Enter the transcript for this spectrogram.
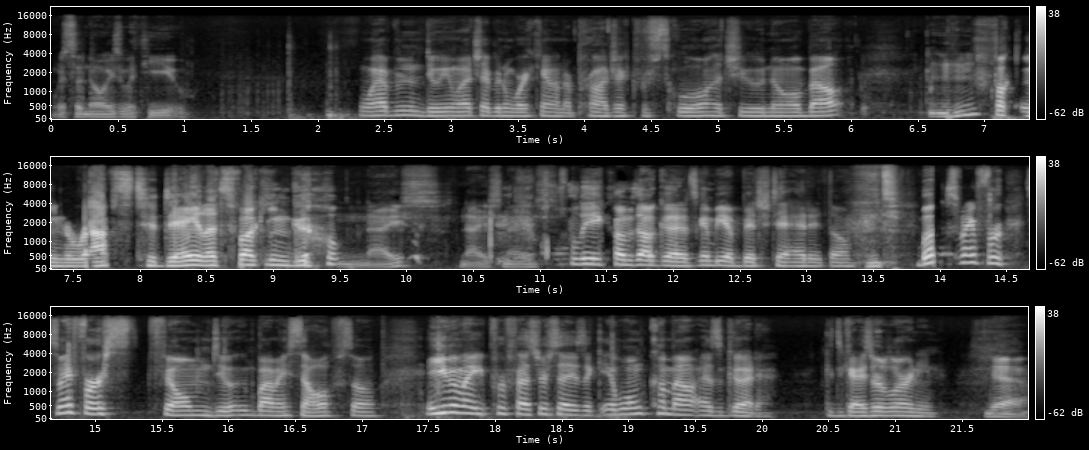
what's the noise with you? Well, I haven't been doing much. I've been working on a project for school that you know about. Mm-hmm. Fucking wraps today. Let's fucking go. Nice, nice, nice. Hopefully it comes out good. It's gonna be a bitch to edit though. But it's my first. It's my first film doing by myself. So even my professor says like it won't come out as good because you guys are learning. yeah.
